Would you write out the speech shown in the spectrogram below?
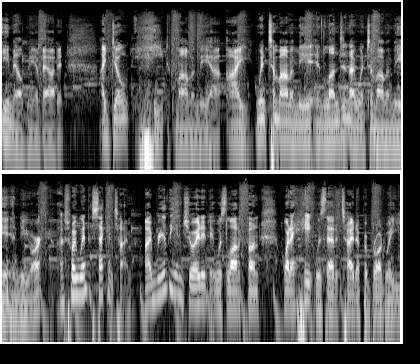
emailed me about it. I don't hate Mamma Mia. I went to Mamma Mia in London. I went to Mamma Mia in New York. So I went a second time. I really enjoyed it. It was a lot of fun. What I hate was that it tied up a Broadway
